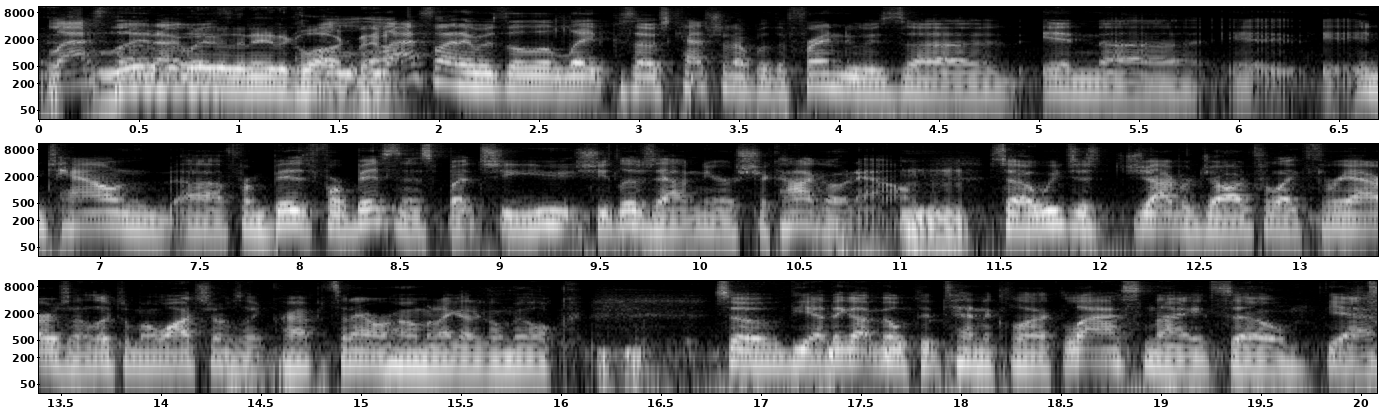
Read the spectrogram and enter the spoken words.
last a little night bit I later was, than 8 o'clock well, now. Last night I was a little late because I was catching up with a friend who is uh, in uh, in town uh, from biz for business, but she she lives out near Chicago now. Mm-hmm. So we just jabber jawed for like three hours. I looked at my watch and I was like, "Crap, it's an hour home, and I got to go milk." So yeah, they got milked at ten o'clock last night. So yeah,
